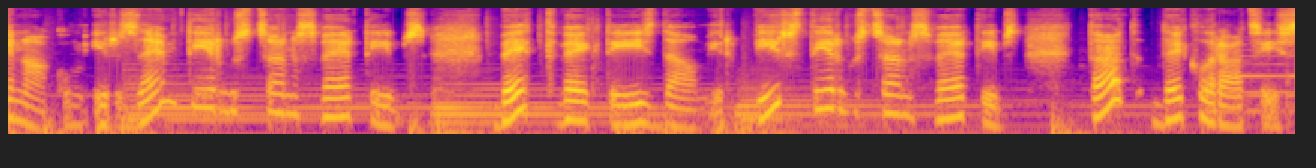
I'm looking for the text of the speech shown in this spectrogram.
ienākumi ir zem tirgus cenas vērtības, bet veiktie izdevumi ir virs tirgus cenas vērtības, tad deklarācijas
